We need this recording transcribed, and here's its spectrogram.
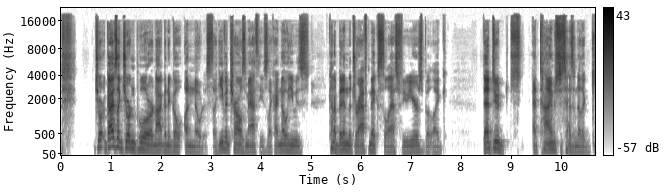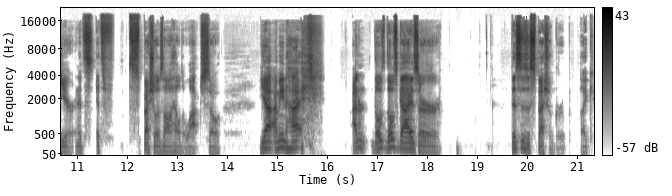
guys like Jordan Poole are not going to go unnoticed. Like even Charles Matthews, like I know he was kind of been in the draft mix the last few years, but like that dude at times just has another gear, and it's it's special as all hell to watch. So yeah, I mean, I I don't those those guys are. This is a special group. Like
